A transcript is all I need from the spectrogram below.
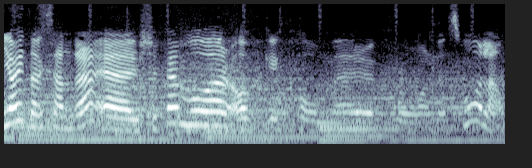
heter Alexandra, är 25 år och kommer från Småland.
